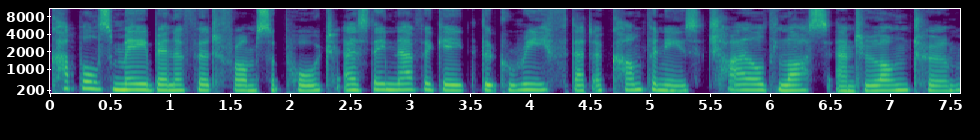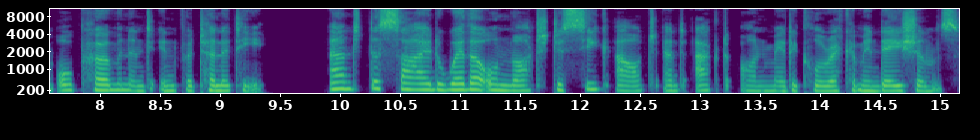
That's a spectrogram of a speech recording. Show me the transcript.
Couples may benefit from support as they navigate the grief that accompanies child loss and long term or permanent infertility, and decide whether or not to seek out and act on medical recommendations.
